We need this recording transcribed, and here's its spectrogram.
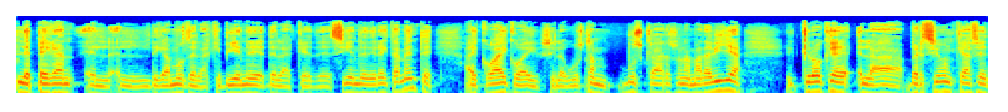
le pegan el, digamos, de la que viene, de la que desciende directamente. Aiko Aiko, si le gustan buscar, es una maravilla. Creo que la versión que hace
